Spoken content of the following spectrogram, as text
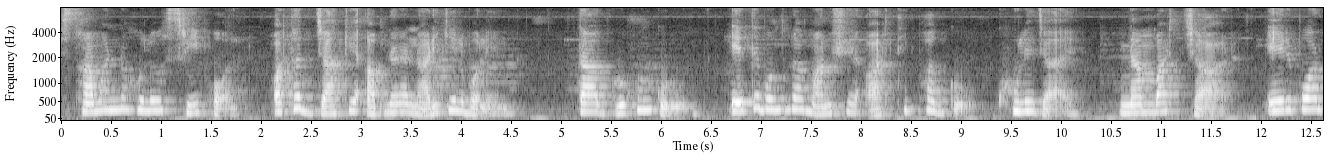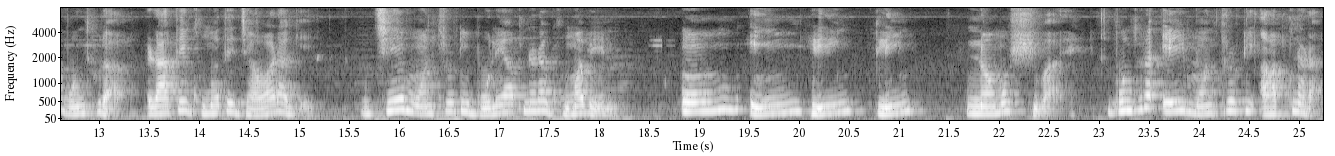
সামান্য হলো শ্রীফল, অর্থাৎ যাকে আপনারা নারিকেল বলেন তা গ্রহণ করুন। এতে বন্ধুরা মানুষের আর্থিক ভাগ্য খুলে যায়। নাম্বার চার, এরপর বন্ধুরা রাতে ঘুমাতে যাওয়ার আগে যে মন্ত্রটি বলে আপনারা ঘুমাবেন, ওম, ইং, হ্রিং, ক্লিং, নম শিবায়। বন্ধুরা, এই মন্ত্রটি আপনারা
